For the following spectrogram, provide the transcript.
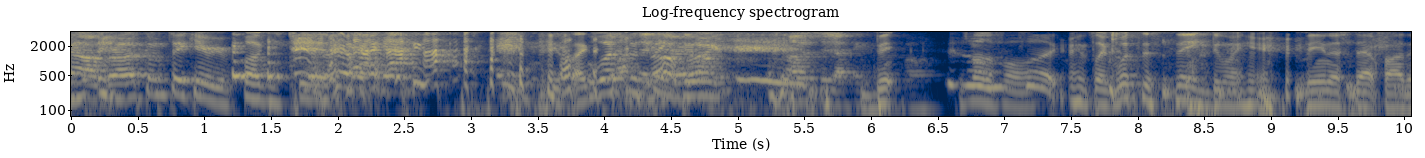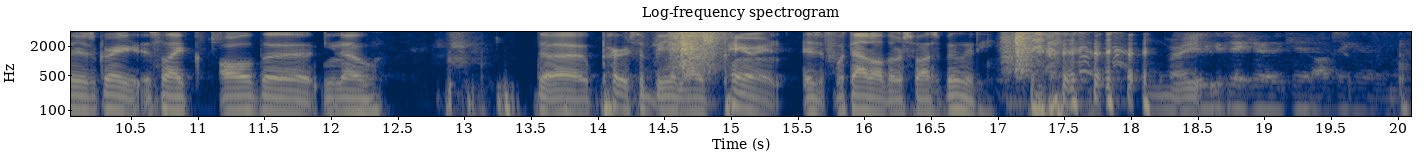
"Oh, bro, come take care of your fucking kid." it's like What's this thing doing? Oh shit! I think Bi- It's motherfucker. Oh, it's like, what's this thing doing here? being a stepfather is great. It's like all the you know the perks of being a parent is without all the responsibility. Right. you can take care of the kid. I'll take care of the mom.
